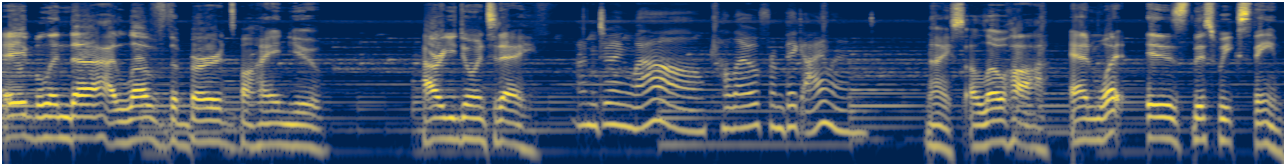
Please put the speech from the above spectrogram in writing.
Hey, Belinda, I love the birds behind you. How are you doing today? I'm doing well. Hello from Big Island. Nice. Aloha. And what is this week's theme?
